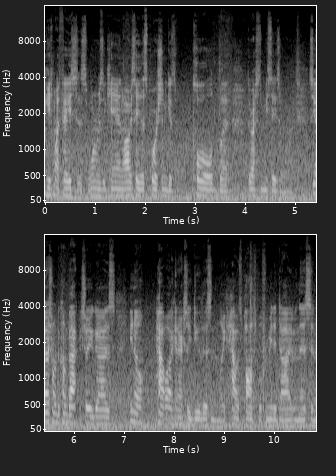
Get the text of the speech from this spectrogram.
keeps my face as warm as it can. Obviously, this portion gets cold, but the rest of me stays warm. So yeah, I just wanted to come back and show you guys, you know, how I can actually do this and like how it's possible for me to dive in this and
